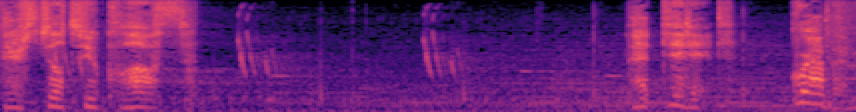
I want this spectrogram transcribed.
They're still too close. That did it. Grab him.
